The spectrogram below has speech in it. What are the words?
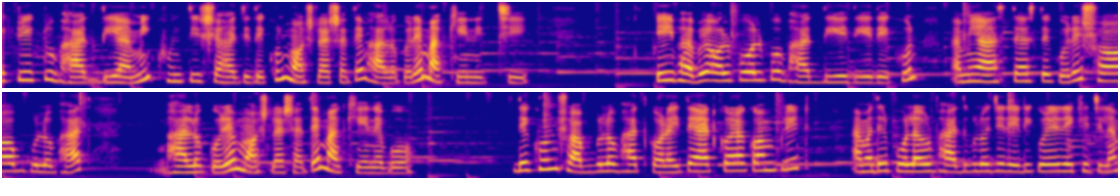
একটু একটু ভাত দিয়ে আমি খুন্তির সাহায্যে দেখুন মশলার সাথে ভালো করে মাখিয়ে নিচ্ছি। এইভাবে অল্প অল্প ভাত দিয়ে দিয়ে দেখুন আমি আস্তে আস্তে করে সবগুলো ভাত ভালো করে মশলার সাথে মাখিয়ে নেব। দেখুন সবগুলো ভাত কড়াইতে অ্যাড করা কমপ্লিট আমাদের পোলাওর ভাতগুলো যে রেডি করে রেখেছিলাম,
